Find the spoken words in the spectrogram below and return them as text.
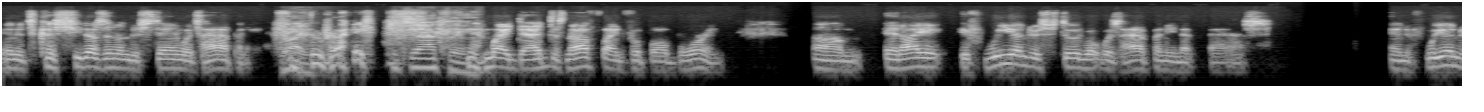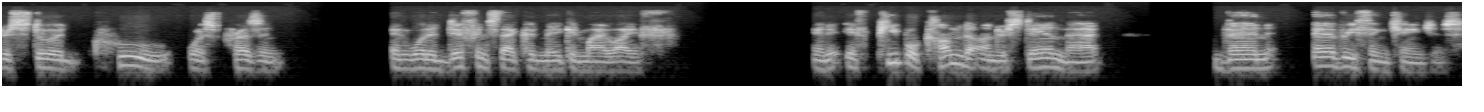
and it's because she doesn't understand what's happening. Right. right. Exactly. And my dad does not find football boring. Um, and I, if we understood what was happening at Mass, and if we understood who was present and what a difference that could make in my life, and if people come to understand that, then everything changes.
